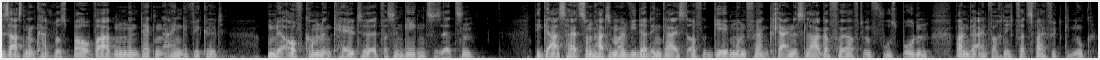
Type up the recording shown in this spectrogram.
Wir saßen in Katlos Bauwagen in Decken eingewickelt, um der aufkommenden Kälte etwas entgegenzusetzen. Die Gasheizung hatte mal wieder den Geist aufgegeben und für ein kleines Lagerfeuer auf dem Fußboden waren wir einfach nicht verzweifelt genug.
